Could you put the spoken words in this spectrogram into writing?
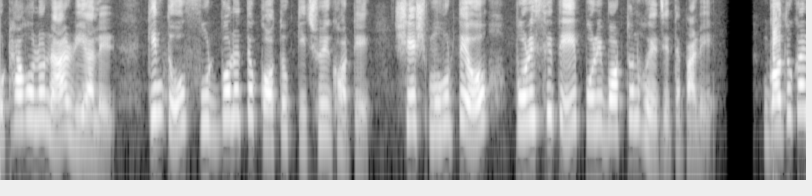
ওঠা হলো না রিয়ালের। কিন্তু ফুটবলে তো কত কিছুই ঘটে। শেষ মুহূর্তেও পরিস্থিতি পরিবর্তন হয়ে যেতে পারে। গতকাল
